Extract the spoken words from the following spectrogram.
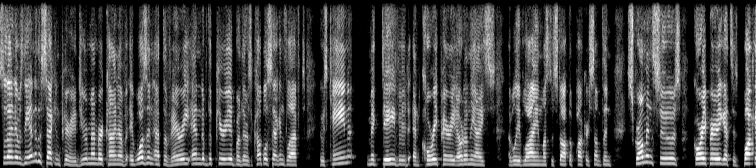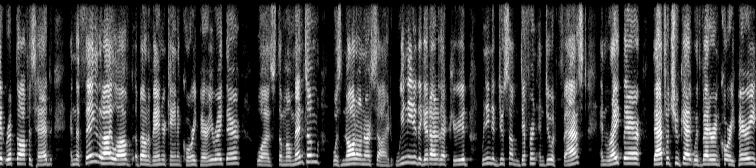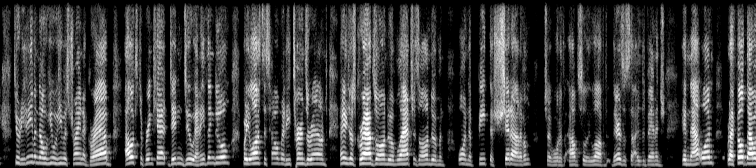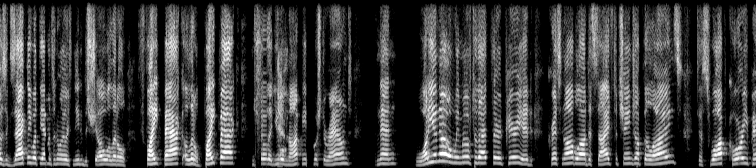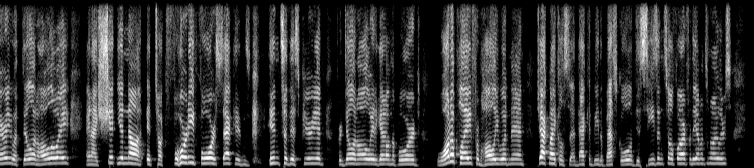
So then it was the end of the second period. Do you remember kind of it wasn't at the very end of the period, but there's a couple seconds left. It was Kane, McDavid, and Corey Perry out on the ice. I believe Lyon must have stopped the puck or something. Scrum ensues. Corey Perry gets his bucket ripped off his head. And the thing that I loved about Evander Kane and Corey Perry right there was the momentum was not on our side. We needed to get out of that period. We needed to do something different and do it fast. And right there, that's what you get with veteran Corey Perry. Dude, he didn't even know who he was trying to grab. Alex DeBrincat didn't do anything to him, but he lost his helmet. He turns around and he just grabs onto him, latches onto him, and wanted to beat the shit out of him, which I would have absolutely loved. There's a size advantage in that one. But I felt that was exactly what the Edmonton Oilers needed to show a little fight back, a little bite back and show that you Yeah. will not be pushed around. And then, what do you know? We move to that third period. Kris Knoblauch decides to change up the lines to swap Corey Perry with Dylan Holloway. And I shit you not, it took 44 seconds into this period for Dylan Holloway to get on the board. What a play from Hollywood, man. Jack Michaels said that could be the best goal of this season so far for the Edmonton Oilers.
